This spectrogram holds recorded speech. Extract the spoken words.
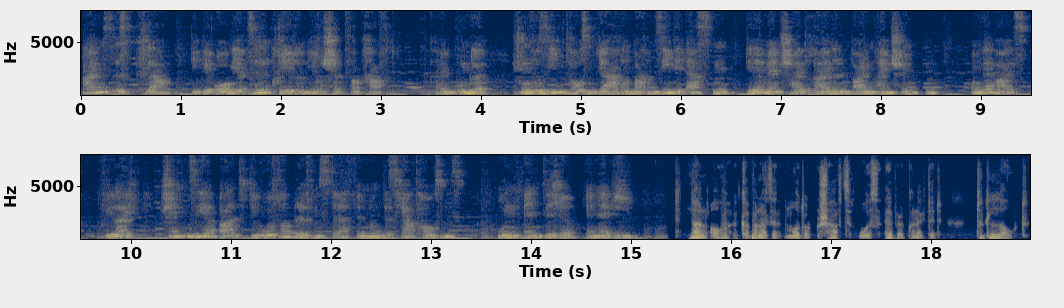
Eines ist klar, die Georgier zelebrieren ihre Schöpferkraft. Kein Wunder, schon vor 7000 Jahren waren sie die Ersten, die der Menschheit reinen Wein einschenkten. Und wer weiß, vielleicht schenken sie ihr bald die wohl verblüffendste Erfindung des Jahrtausends. Unendliche Energie. None of Kabanatze motor shafts was ever connected to the load.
